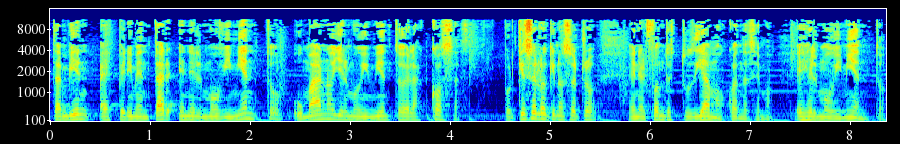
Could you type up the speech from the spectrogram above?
también a experimentar en el movimiento humano y el movimiento de las cosas. Porque eso es lo que nosotros en el fondo estudiamos cuando hacemos, es el movimiento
